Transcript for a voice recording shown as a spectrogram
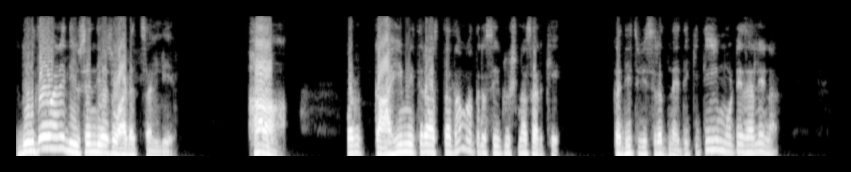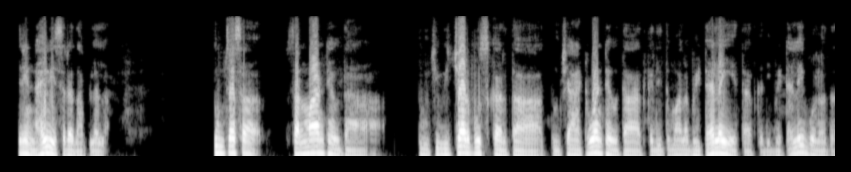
दुर्दैवाने दिवसेंदिवस वाढत चालली आहे हा. पण काही मित्र असतात हा मात्र श्रीकृष्णासारखे. कधीच विसरत नाही. ते कितीही मोठे झाले ना तरी नाही विसरत आपल्याला. तुमचा सन्मान ठेवता तुमची विचारपूस करतात तुमची आठवण ठेवतात कधी तुम्हाला भेटायलाही येतात कधी भेटायलाही बोलवतात.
